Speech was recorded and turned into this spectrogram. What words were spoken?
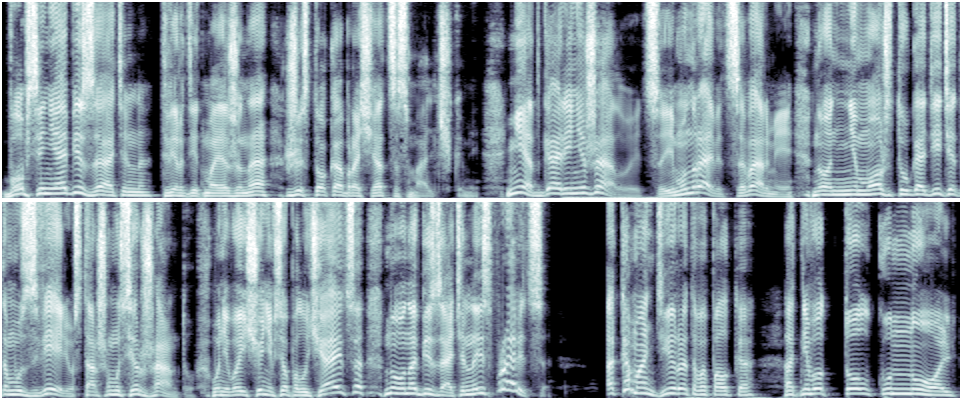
«Вовсе не обязательно», — твердит моя жена, — «жестоко обращаться с мальчиками». Нет, Гарри не жалуется, ему нравится в армии, но он не может угодить этому зверю, старшему сержанту. У него еще не все получается, но он обязательно исправится. А командир этого полка? От него толку ноль,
